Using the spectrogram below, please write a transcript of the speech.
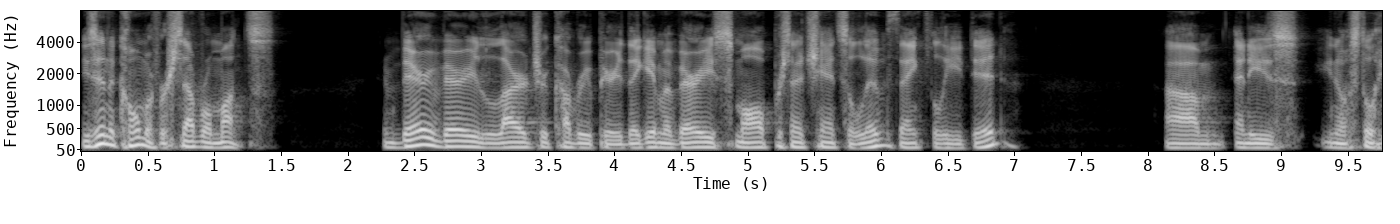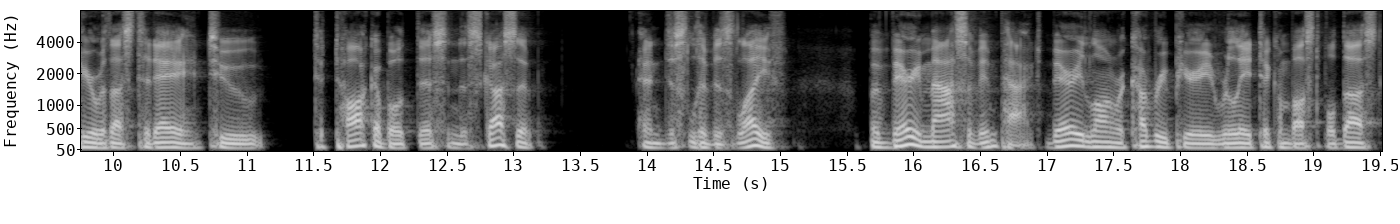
He's in a coma for several months. Very, very large recovery period. They gave him a very small percent chance to live. Thankfully, he did. Um, and he's, you know, still here with us today to to talk about this and discuss it and just live his life. But very massive impact, very long recovery period related to combustible dust.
